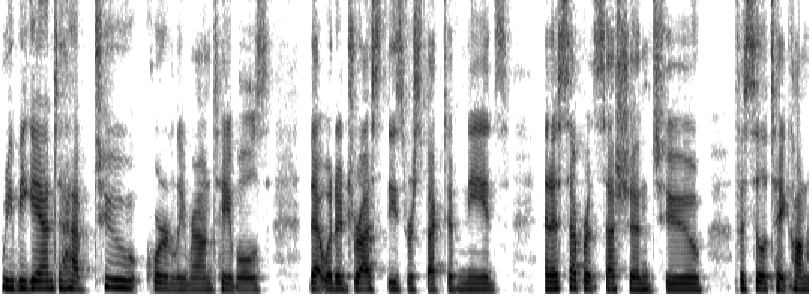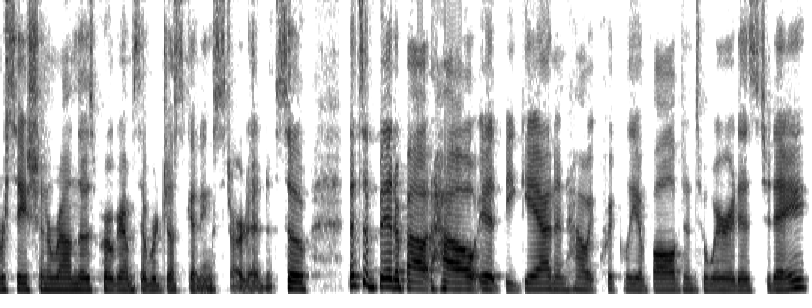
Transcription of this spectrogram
we began to have two quarterly roundtables that would address these respective needs and a separate session to facilitate conversation around those programs that were just getting started. So that's a bit about how it began and how it quickly evolved into where it is today.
